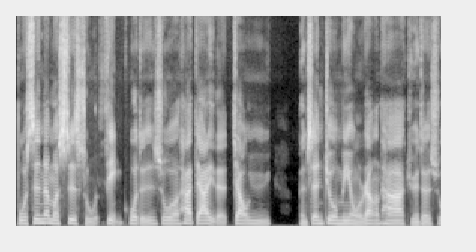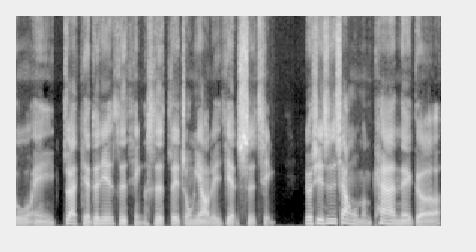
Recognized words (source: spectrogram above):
不是那么世俗性，或者是说他家里的教育本身就没有让他觉得说，哎，赚钱这件事情是最重要的一件事情。尤其是像我们看那个。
